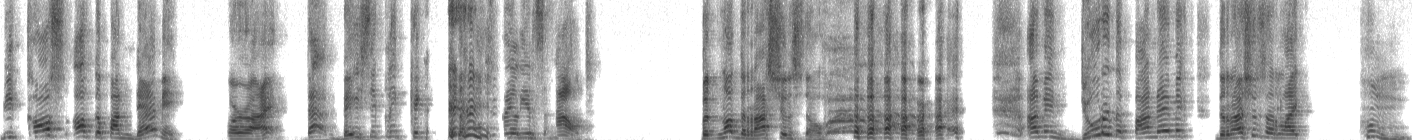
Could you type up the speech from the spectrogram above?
because of the pandemic, all right, that basically kicked the Australians out but not the Russians though. right? I mean, during the pandemic, the Russians are like, hmm,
